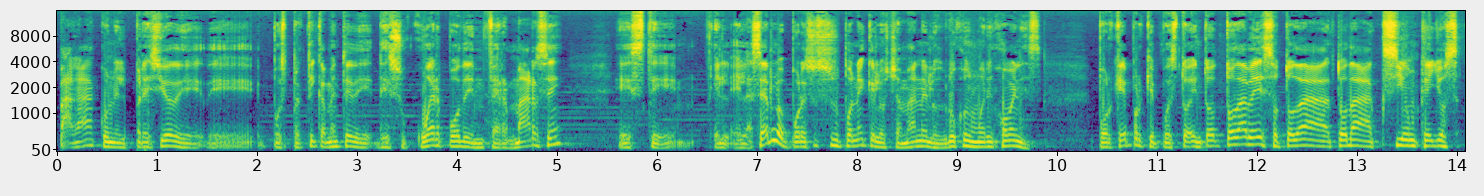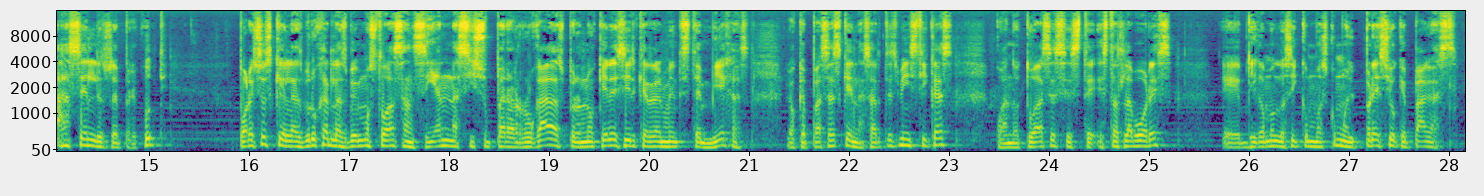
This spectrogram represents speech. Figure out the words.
paga con el precio de, pues prácticamente de, su cuerpo, de enfermarse, este, el, hacerlo. Por eso se supone que los chamanes, los brujos mueren jóvenes. ¿Por qué? Porque pues en toda vez o toda, toda acción que ellos hacen les repercute. Por eso es que las brujas las vemos todas ancianas y súper arrugadas, pero no quiere decir que realmente estén viejas. Lo que pasa es que en las artes místicas, cuando tú haces este, estas labores, eh, digámoslo así, como es como el precio que pagas.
